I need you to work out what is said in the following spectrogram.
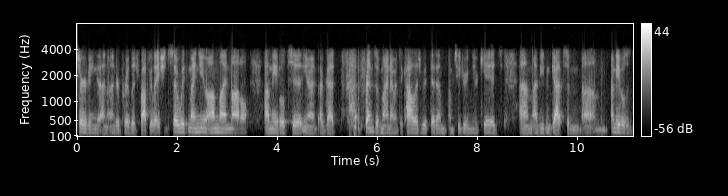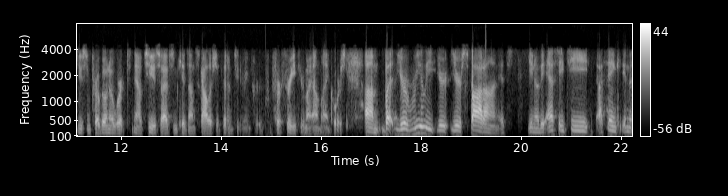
serving an underprivileged population. So with my new online model, I'm able to, you know, I've got friends of mine I went to college with that I'm, I'm tutoring their kids. Um, I've even got some, um, I'm able to do some pro bono work now too. So I have some kids on scholarship that I'm tutoring for, for free through my online course. Um, but you're really, you're, you're spot on. It's, you know, the SAT, I think in the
